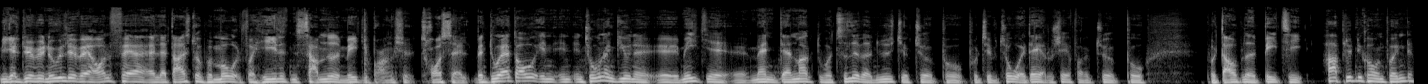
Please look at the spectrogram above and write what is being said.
Michael Dyrby, nu vil det være unfair at lade dig stå på mål for hele den samlede mediebranche, trods alt. Men du er dog en, en, en toneangivende øh, mediemand i Danmark. Du har tidligere været nyhedsdirektør på, på TV2, og i dag er du chefredaktør på, på Dagbladet BT. Har Plytnikov en pointe?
